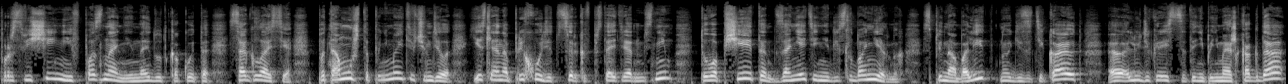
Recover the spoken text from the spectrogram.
просвещении и в познании найдут какой-то согласия. Потому что, понимаете, в чем дело? Если она приходит в церковь постоять рядом с ним, то вообще это занятие не для слабонервных. Спина болит, ноги затекают, э, люди крестятся, ты не понимаешь, когда,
